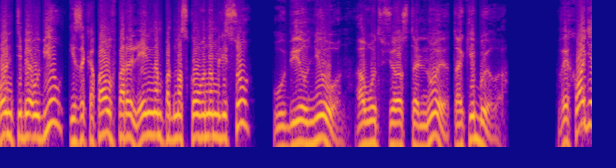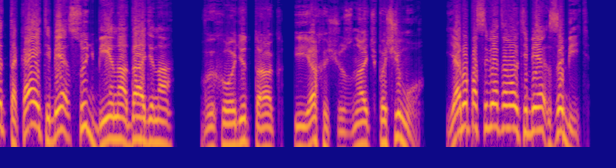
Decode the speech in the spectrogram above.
Он тебя убил и закопал в параллельном подмосковном лесу? Убил не он, а вот все остальное так и было. Выходит, такая тебе судьбина дадена. Выходит так, и я хочу знать, почему. Я бы посоветовал тебе забить,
